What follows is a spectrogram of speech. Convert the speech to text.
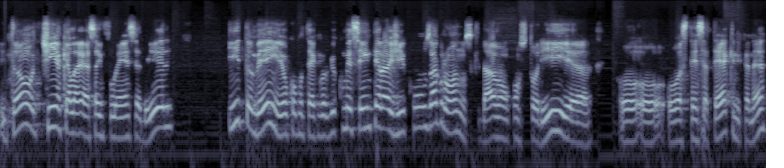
Então tinha aquela essa influência dele e também eu como técnico comecei a interagir com os agrônomos que davam consultoria ou, ou, ou assistência técnica, né?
